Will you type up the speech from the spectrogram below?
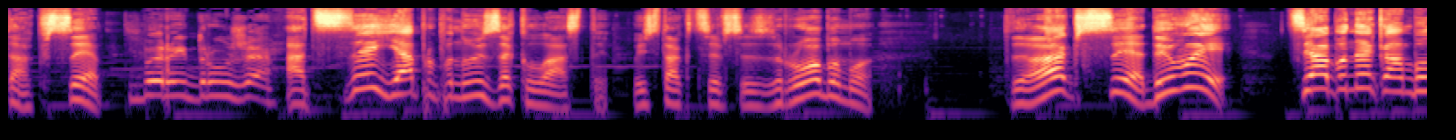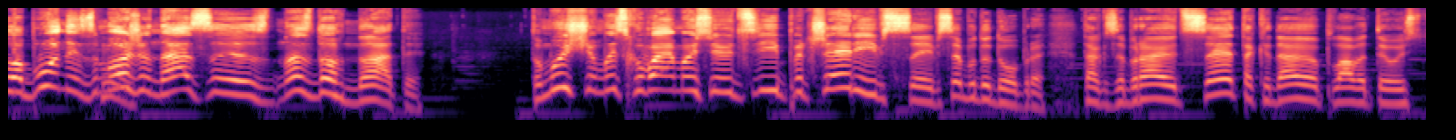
Так, все. Бери, друже. А це я пропоную закласти. Ось так це все зробимо. Так, все, диви. ця бонека Амбулабу не зможе нас, е, з- нас догнати. Тому що ми сховаємося у цій печері і все, і все буде добре. Так, забираю це та кидаю плавати ось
